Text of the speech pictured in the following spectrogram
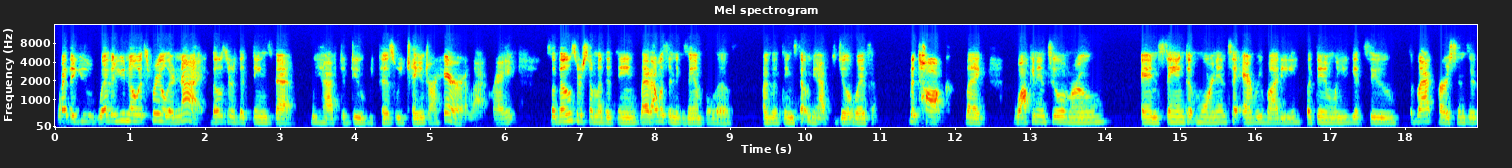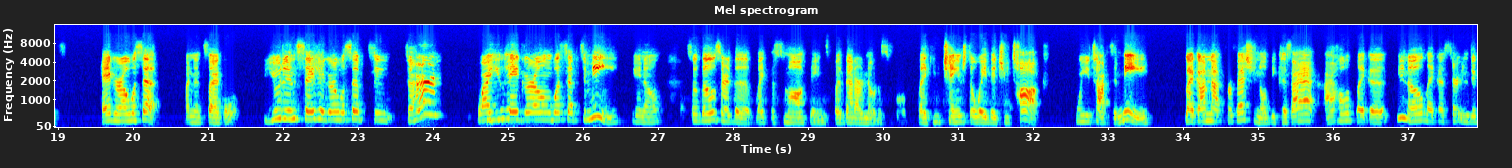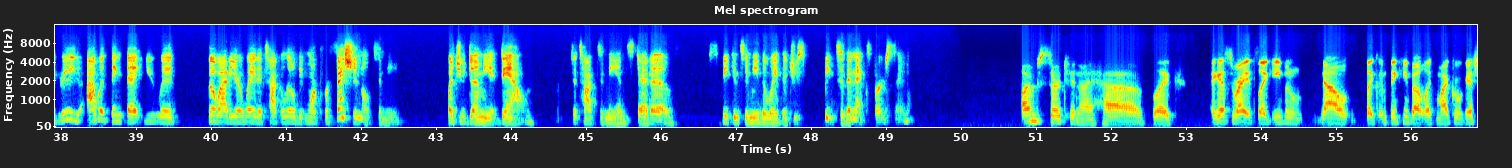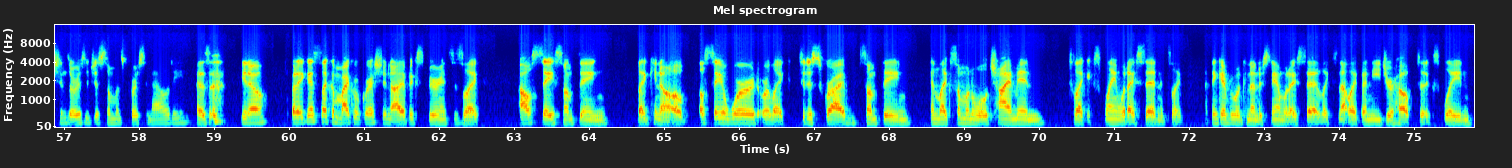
Whether you whether you know it's real or not, those are the things that we have to do because we change our hair a lot, right? So those are some of the things. But that was an example of other things that we have to deal with. The talk, like walking into a room and saying good morning to everybody. But then when you get to the black persons, it's, hey girl, what's up? And it's like, well, you didn't say hey girl, what's up to to her. Why you hey girl and what's up to me? You know. So those are the like the small things, but that are noticeable. Like you change the way that you talk when you talk to me. Like I'm not professional because I I hold like a you know like a certain degree. I would think that you would go out of your way to talk a little bit more professional to me but you dummy it down to talk to me instead of speaking to me the way that you speak to the next person. I'm certain I have. Like, I guess, right. It's like even now, like I'm thinking about like microaggressions, or is it just someone's personality as a, you know? But I guess like a microaggression I've experienced is like I'll say something like, you know, I'll, I'll say a word or like to describe something and like someone will chime in to like explain what I said. And it's like, I think everyone can understand what I said. Like it's not like I need your help to explain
